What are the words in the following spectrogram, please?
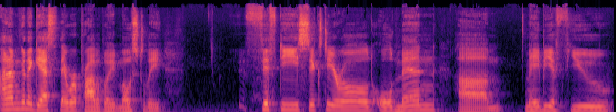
and I'm gonna guess there were probably mostly 50, 60 year old old men, um, maybe a few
